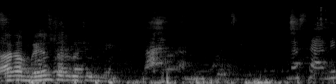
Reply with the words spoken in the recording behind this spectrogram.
బాగా మేలు జరుగుతుంది. మా ఫ్యామిలీ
